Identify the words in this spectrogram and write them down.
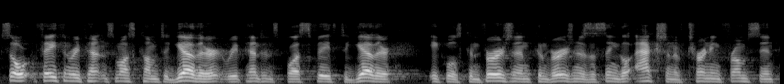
so faith and repentance must come together, repentance plus faith together, equals conversion, and conversion is a single action of turning from sin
